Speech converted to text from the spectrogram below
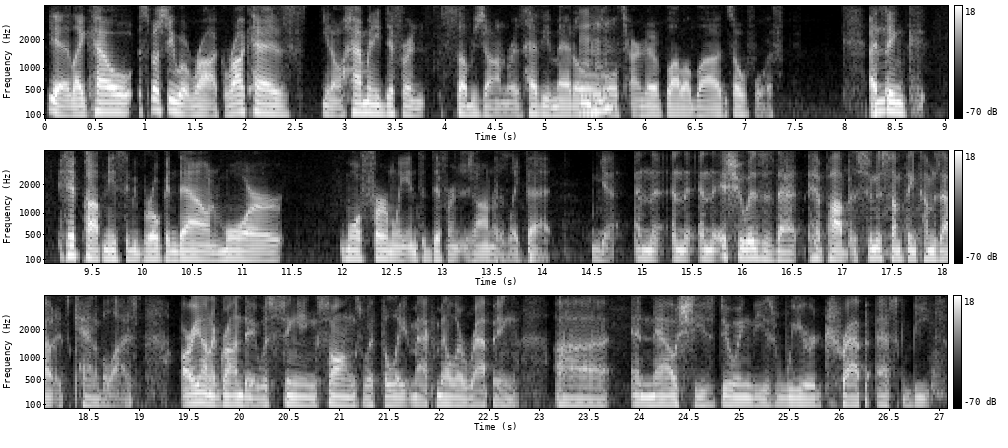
yeah, like how, especially with rock. Rock has you know how many different subgenres: heavy metal, Mhm. alternative, blah blah blah, and so forth. I And the- think hip hop needs to be broken down more, more firmly into different genres like that. Yeah, and the and the and the issue is is that hip hop, as soon as something comes out, it's cannibalized. Ariana Grande was singing songs with the late Mac Miller rapping, uh, and now she's doing these weird trap esque beats.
